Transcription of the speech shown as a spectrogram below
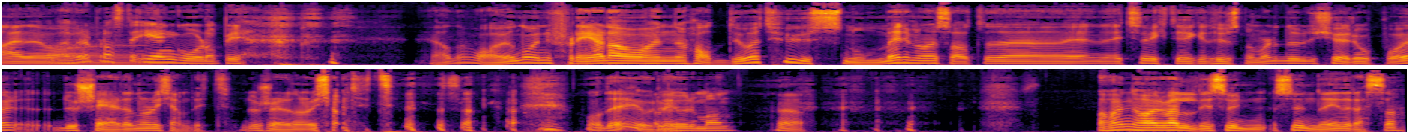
Nei, det var Der var det plass til én gård oppi. Ja, det var jo noen flere, da. Og han hadde jo et husnummer, men han sa at det, det er ikke så viktig hvilket husnummer. Du, kjører oppover, du ser det når du kommer dit. Du ser det når du kommer dit. så, og det gjorde det gjorde man. Ja. Han har veldig sunn, sunne interesser,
